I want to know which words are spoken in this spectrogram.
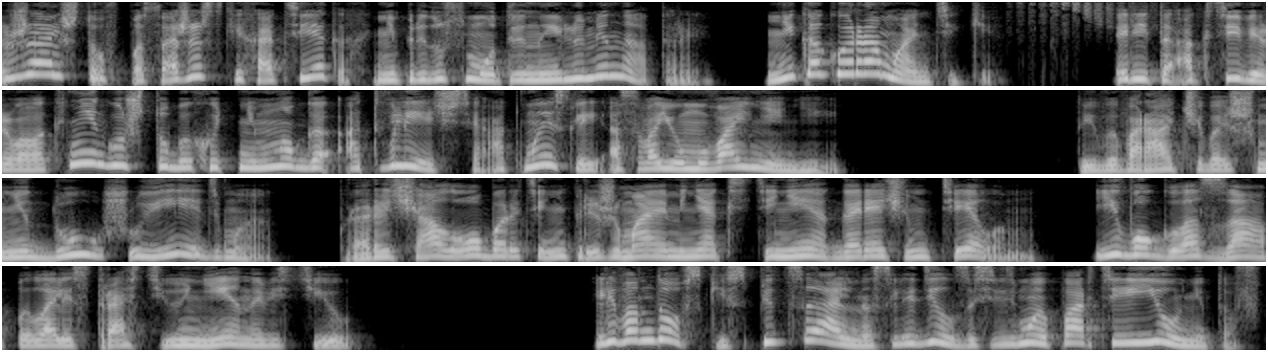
Жаль, что в пассажирских отсеках не предусмотрены иллюминаторы. Никакой романтики. Рита активировала книгу, чтобы хоть немного отвлечься от мыслей о своем увольнении. «Ты выворачиваешь мне душу, ведьма!» прорычал оборотень, прижимая меня к стене горячим телом. Его глаза пылали страстью и ненавистью. Левандовский специально следил за седьмой партией юнитов,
